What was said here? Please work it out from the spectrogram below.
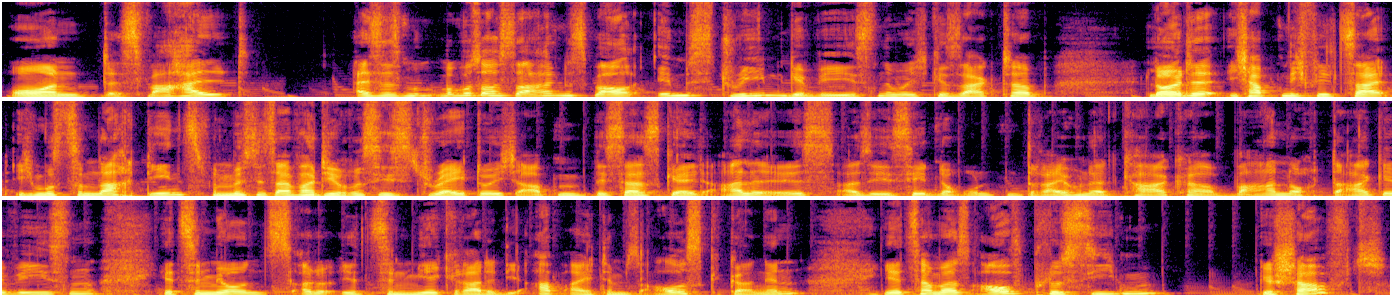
Und das war halt, also es, man muss auch sagen, das war auch im Stream gewesen, wo ich gesagt habe, Leute, ich habe nicht viel Zeit, ich muss zum Nachtdienst. Wir müssen jetzt einfach die Rüssi straight durchappen, bis das Geld alle ist. Also ihr seht noch unten 300 KK war noch da gewesen. Jetzt sind wir uns, also jetzt sind mir gerade die Up-Items ausgegangen. Jetzt haben wir es auf plus 7 geschafft.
